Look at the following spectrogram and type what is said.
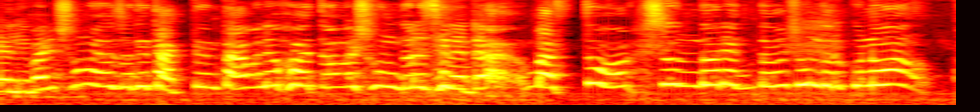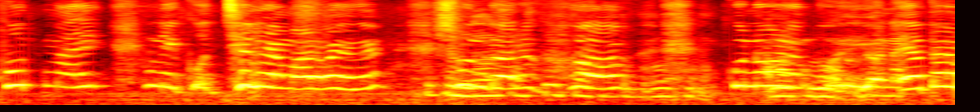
ডেলিভারির সময়ও যদি থাকতেন তাহলে হয়তো আমার সুন্দর ছেলেটা বাঁচত। সুন্দর একদম সুন্দর কোনো খুঁত নাই নিখুঁত ছেলে আমার সুন্দর হ্যাঁ, কোনো তারা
